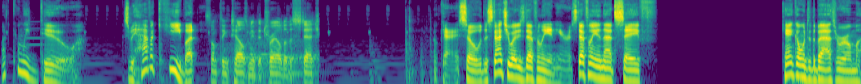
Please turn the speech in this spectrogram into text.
What can we do? Because we have a key, but Something tells me the trail to the statue. Okay, so the statuette is definitely in here. It's definitely in that safe. Can't go into the bathroom.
